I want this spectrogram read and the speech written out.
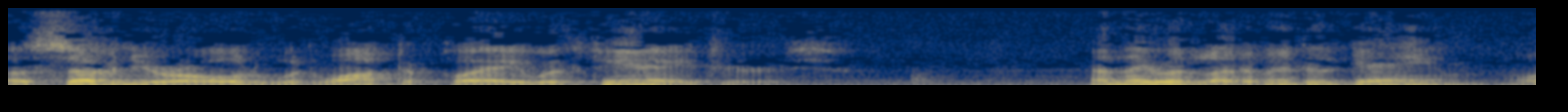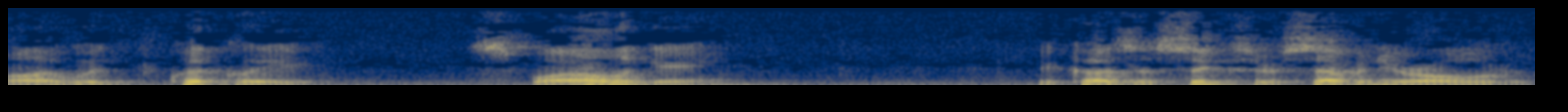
a seven-year-old would want to play with teenagers, and they would let him into the game. Well, it would quickly spoil the game because a six or seven year old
